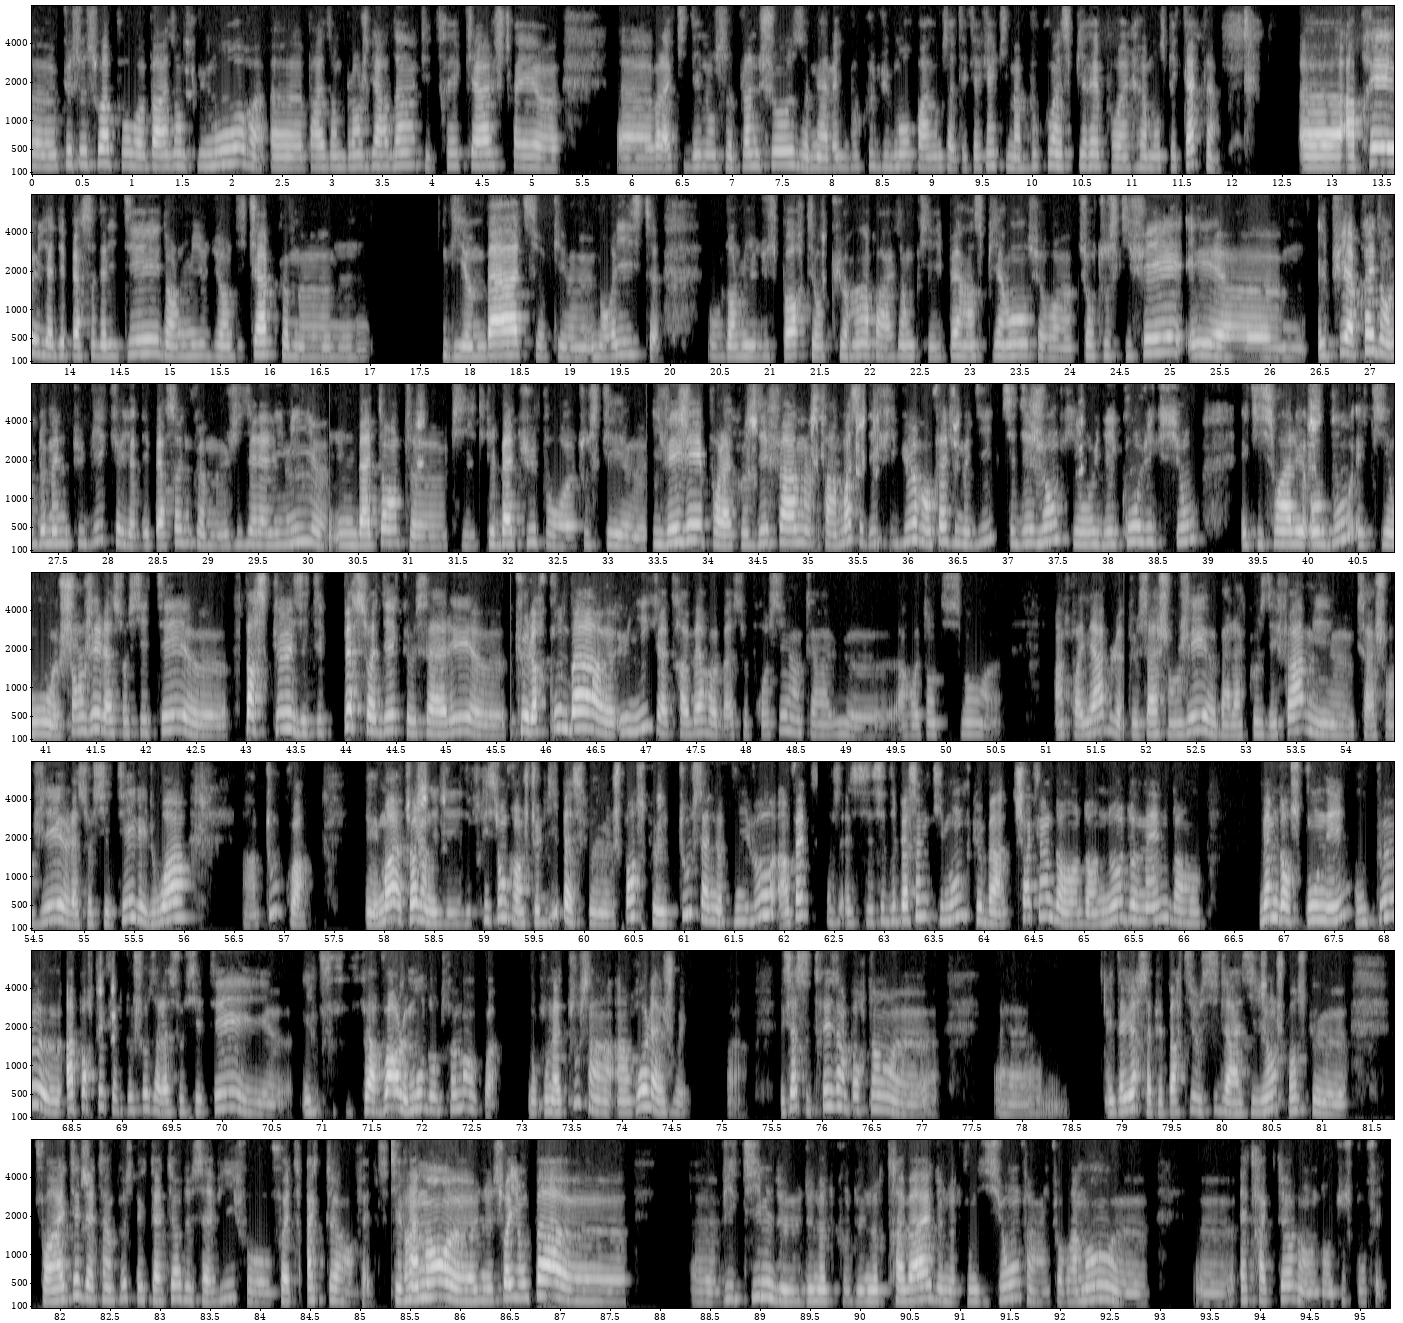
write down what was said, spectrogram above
euh, que ce soit pour, euh, par exemple, l'humour, par exemple Blanche Gardin, qui est très cash, très, voilà, qui dénonce plein de choses, mais avec beaucoup d'humour. Par exemple, ça a été quelqu'un qui m'a beaucoup inspiré pour écrire mon spectacle. après, il y a des personnalités dans le milieu du handicap comme Guillaume Batz, qui est humoriste, ou dans le milieu du sport, Théo Curin, par exemple, qui est hyper inspirant sur, euh, sur tout ce qu'il fait. Et, euh, et puis après, dans le domaine public, il y a des personnes comme Gisèle Halimi, euh, une battante qui, qui, est battue pour tout ce qui est IVG, pour la cause des femmes. Enfin, moi, c'est des figures, en fait, je me dis, c'est des gens qui ont eu des convictions et qui sont allés au bout et qui ont euh, changé la société euh, parce qu'ils étaient persuadés que ça allait, euh, que leur combat unique à travers bah, ce procès hein, qui a eu un retentissement incroyable, que ça a changé bah, la cause des femmes et que ça a changé la société, les hein, tout quoi. Et moi, tu vois, j'en ai des, frissons quand je te le dis parce que je pense que tous à notre niveau, en fait, c'est des personnes qui montrent que ben, chacun dans nos domaines, dans, même dans ce qu'on est, on peut euh, apporter quelque chose à la société et, euh, faire voir le monde autrement, quoi. Donc, on a tous un, rôle à jouer. Et ça, c'est très important. Euh, et d'ailleurs, ça fait partie aussi de la résilience. Je pense que faut arrêter d'être un peu spectateur de sa vie, il faut, faut, être acteur en fait. C'est vraiment, ne soyons pas victimes de, notre, de notre travail, de notre condition. Enfin, il faut vraiment être acteur dans, tout ce qu'on fait.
